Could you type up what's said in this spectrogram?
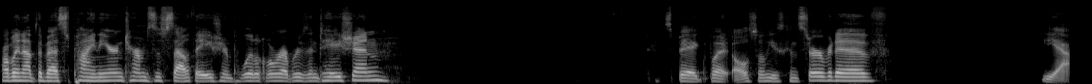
Probably not the best pioneer in terms of South Asian political representation. It's big, but also he's conservative. Yeah.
